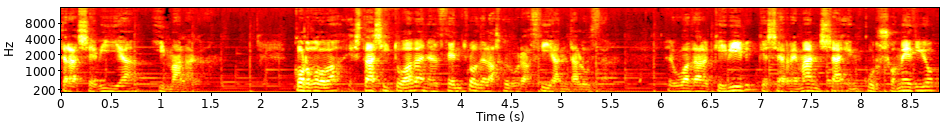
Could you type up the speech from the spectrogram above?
tras Sevilla y Málaga. Córdoba está situada en el centro de la geografía andaluza. El Guadalquivir, que se remansa en curso medio,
